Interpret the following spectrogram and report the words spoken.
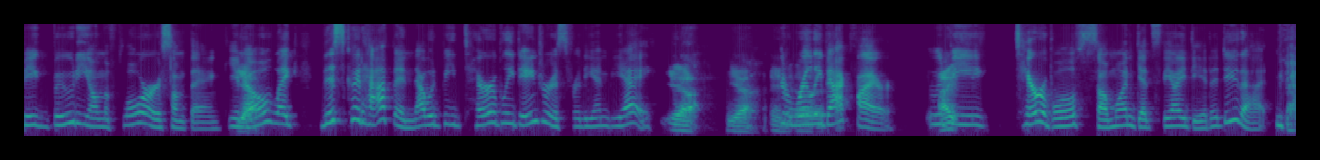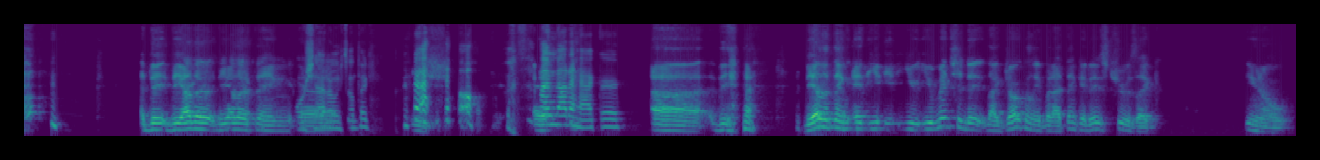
big booty on the floor or something. You Yeah. know, like this could happen. That would be terribly dangerous for the NBA. Yeah, yeah. It could really uh, backfire. It would I- be terrible if someone gets the idea to do that. the the other the other thing uh, Foreshadowing something. No, I'm not a hacker. uh the the other thing it, you, you you mentioned it like jokingly but i think it is true is like you know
